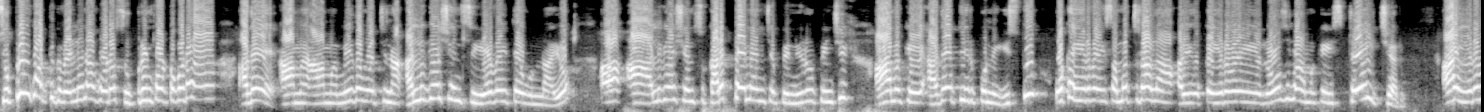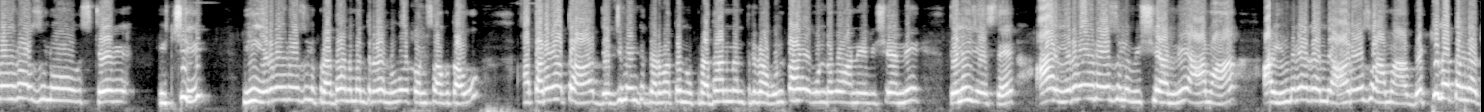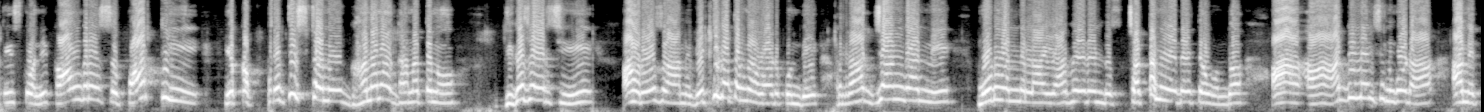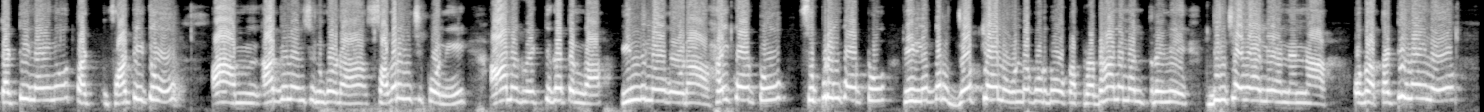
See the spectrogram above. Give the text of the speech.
సుప్రీంకోర్టుకు వెళ్ళినా కూడా సుప్రీంకోర్టు కూడా అదే ఆమె ఆమె మీద వచ్చిన అలిగేషన్స్ ఏవైతే ఉన్నాయో ఆ ఆ అలిగేషన్స్ కరెక్టేనని చెప్పి నిరూపించి ఆమెకి అదే తీర్పుని ఇస్తూ ఒక ఇరవై సంవత్సరాల ఒక ఇరవై రోజులు ఆమెకి స్టే ఇచ్చారు. ఆ ఇరవై రోజులు స్టే ఇచ్చి ఈ ఇరవై రోజులు ప్రధానమంత్రిగా నువ్వే కొనసాగుతావు. ఆ తర్వాత జడ్జిమెంట్ తర్వాత నువ్వు ప్రధానమంత్రిగా ఉంటావో ఉండవో అనే విషయాన్ని తెలియజేస్తే ఆ ఇరవై రోజుల విషయాన్ని ఆమె ఆ ఇందిరాగాంధీ ఆ రోజు ఆమె వ్యక్తిగతంగా తీసుకొని కాంగ్రెస్ పార్టీ యొక్క ప్రతిష్టను ఘనమ ఘనతను దిగజార్చి ఆ రోజు ఆమె వ్యక్తిగతంగా వాడుకుంది. రాజ్యాంగాన్ని మూడు వందల యాభై రెండు చట్టం ఏదైతే ఉందో ఆ ఆ ఆర్డినెన్స్ను కూడా ఆమె థర్టీ నైన్ ఫార్టీ టూ ఆ ఆర్డినెన్స్ను కూడా సవరించుకొని ఆమెకు వ్యక్తిగతంగా ఇందులో కూడా హైకోర్టు సుప్రీంకోర్టు వీళ్ళిద్దరు జోక్యాలు ఉండకూడదు. ఒక ప్రధానమంత్రిని దించేయాలి అన్న ఒక థర్టీ నైన్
